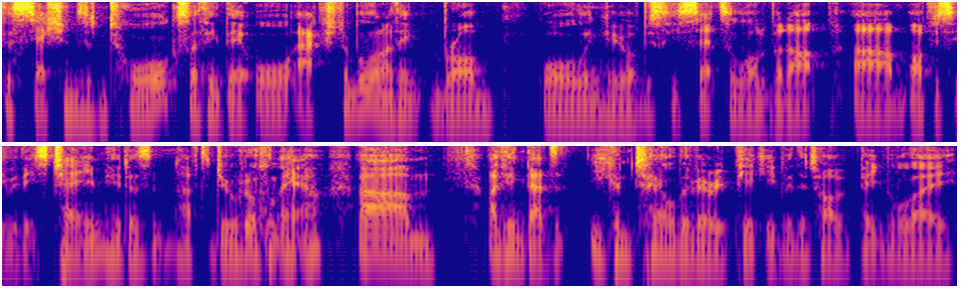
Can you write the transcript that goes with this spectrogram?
the sessions and talks. I think they're all actionable, and I think Rob Walling, who obviously sets a lot of it up, um, obviously with his team, he doesn't have to do it all now. Um, I think that's you can tell they're very picky with the type of people they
